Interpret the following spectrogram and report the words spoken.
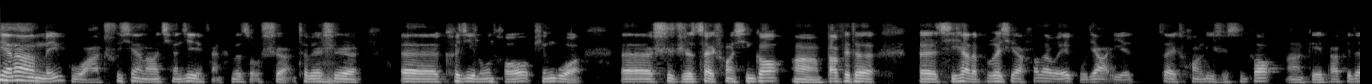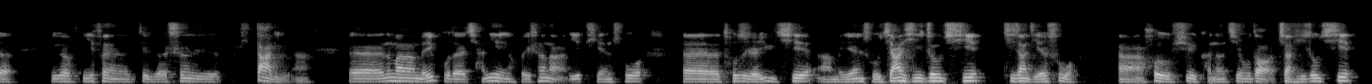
年呢，美股啊出现了强劲反弹的走势，特别是呃科技龙头苹果，呃市值再创新高啊，巴菲特呃旗下的伯克希尔哈撒韦股价也再创历史新高啊，给巴菲特一个一份这个生日大礼啊，呃那么美股的强劲回升呢，也体现出呃投资者预期啊，美联储加息周期即将结束啊，后续可能进入到降息周期，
